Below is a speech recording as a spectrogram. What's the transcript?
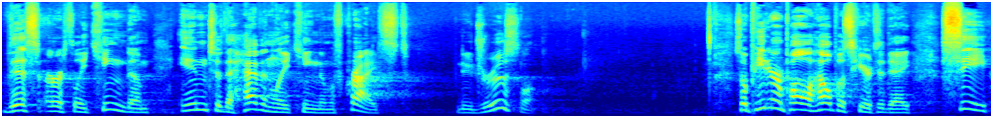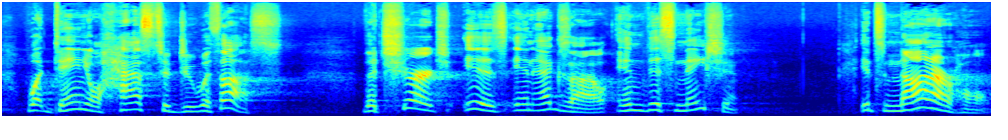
this earthly kingdom into the heavenly kingdom of Christ, New Jerusalem. So, Peter and Paul help us here today see what Daniel has to do with us. The church is in exile in this nation, it's not our home,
